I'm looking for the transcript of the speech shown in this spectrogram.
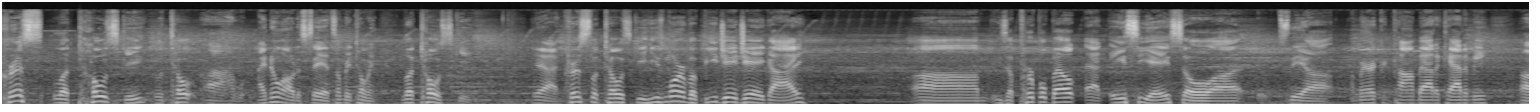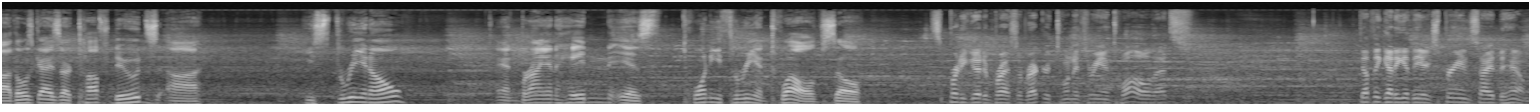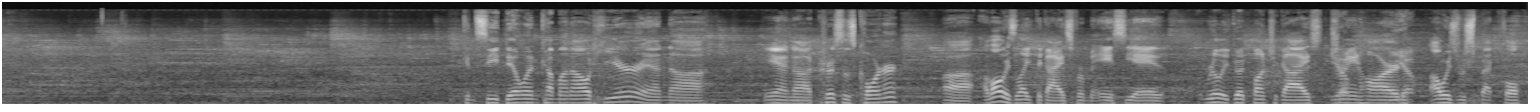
Chris Latozke. Lato- uh, I knew how to say it. Somebody told me. Latozke. Yeah, Chris Latozke. He's more of a BJJ guy. Um, he's a purple belt at ACA, so uh, it's the uh, American Combat Academy. Uh, those guys are tough dudes. Uh, he's 3 and 0, and Brian Heden is 23 and 12. So It's a pretty good, impressive record 23 and 12. That's definitely got to get the experience side to him. You can see Dylan coming out here and uh, in uh, Chris's corner. Uh, I've always liked the guys from ACA. Really good bunch of guys. Yep. Train hard. Yep. Always respectful.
